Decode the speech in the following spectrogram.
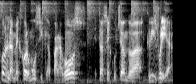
con la mejor música para vos. Estás escuchando a Chris Ria.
